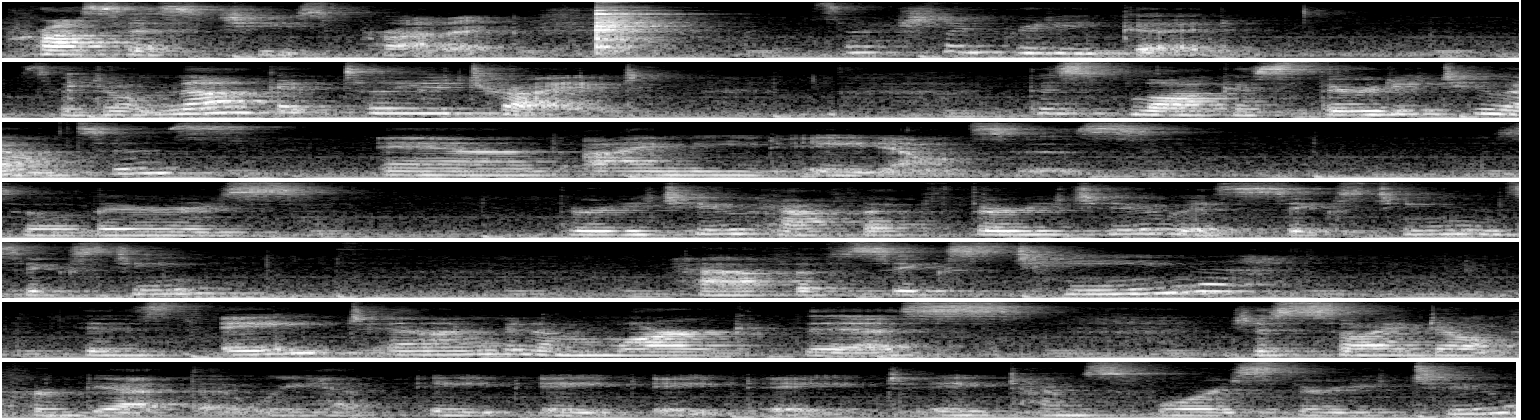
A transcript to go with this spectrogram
processed cheese product, it's actually pretty good. So don't knock it till you try it. This block is 32 ounces and I need 8 ounces. So there's 32, half of 32 is 16 and 16. Half of 16 is 8 and I'm going to mark this just so I don't forget that we have 8, 8, 8, 8. 8 times 4 is 32.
